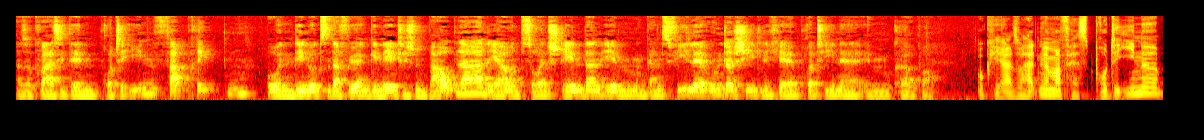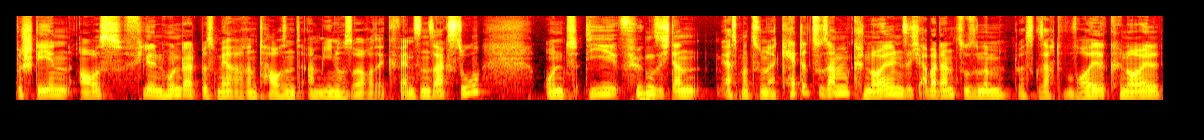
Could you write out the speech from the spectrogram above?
also quasi den Proteinfabriken. Und die nutzen dafür einen genetischen Bauplan, ja, und so entstehen dann eben ganz viele unterschiedliche Proteine im Körper. Okay, also halten wir mal fest. Proteine bestehen aus vielen hundert bis mehreren tausend Aminosäuresequenzen, sagst du. Und die fügen sich dann erstmal zu einer Kette zusammen, knäulen sich aber dann zu so einem, du hast gesagt, Wollknäuel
